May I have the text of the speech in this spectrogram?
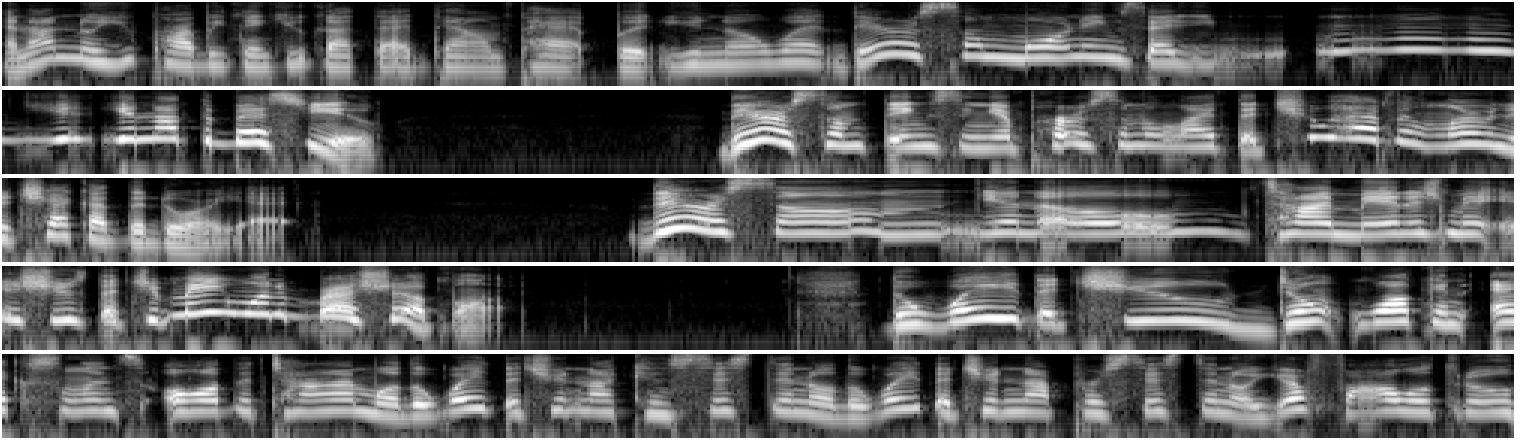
And I know you probably think you got that down pat, but you know what? There are some mornings that you, mm, you're not the best you. There are some things in your personal life that you haven't learned to check at the door yet. There are some, you know, time management issues that you may want to brush up on. The way that you don't walk in excellence all the time, or the way that you're not consistent, or the way that you're not persistent, or your follow through,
